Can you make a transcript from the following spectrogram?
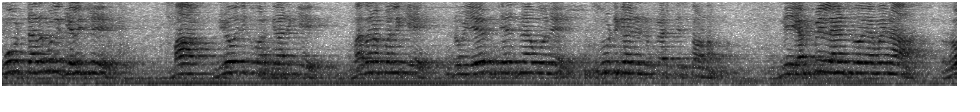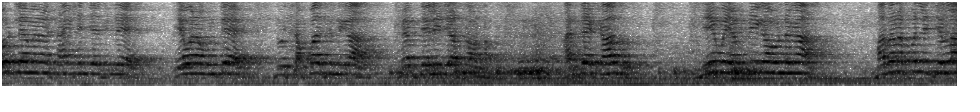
మూడు టర్ములు గెలిచి మా నియోజకవర్గానికి మదనపల్లికి నువ్వు ఏం చేసినావు అని సూటిగా నిన్ను ప్రశ్నిస్తా ఉన్నాం. నీ ఎంపీ ల్యాండ్స్లో ఏమైనా రోడ్లు ఏమైనా శాంక్షన్ చేసిందే ఏమైనా ఉంటే నువ్వు చెప్పాల్సిందిగా మేము తెలియజేస్తా ఉన్నాం. అంతేకాదు నీవు ఎంపీగా ఉండగా మదనపల్లి జిల్లా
